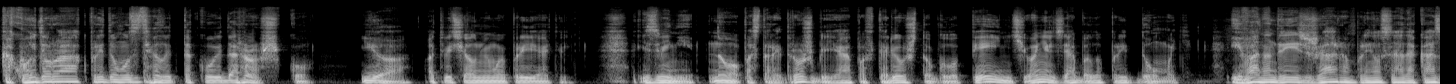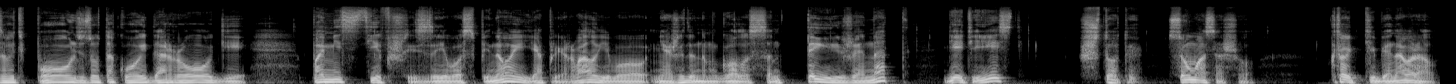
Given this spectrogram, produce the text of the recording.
«Какой дурак придумал сделать такую дорожку?» «Я», — отвечал мне мой приятель. «Извини, но по старой дружбе я повторю, что глупее ничего нельзя было придумать». Иван Андреевич жаром принялся доказывать пользу такой дороги. Поместившись за его спиной, я прервал его неожиданным голосом. «Ты женат? Дети есть?» «Что ты? С ума сошел? Кто тебе наврал?»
